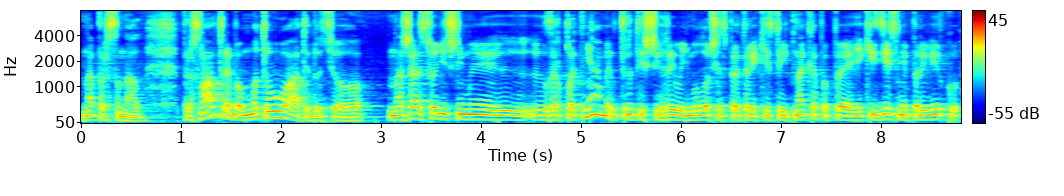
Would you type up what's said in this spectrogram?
на персонал. Персонал треба мотивувати до цього. На жаль, сьогоднішніми е, зарплатнями в 3 тисячі гривень молодший інспектор, який стоїть на КПП, який здійснює перевірку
